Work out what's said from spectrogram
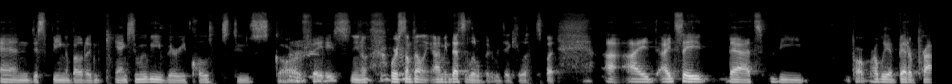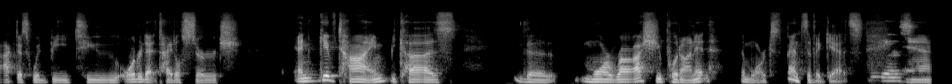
and this being about a gangster movie very close to Scarface, you know, or Mm-hmm. something like. I mean, that's a little bit ridiculous, but I I'd say that the probably a better practice would be to order that title search and give time because the more rush you put on it, the more expensive it gets. Yes. And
